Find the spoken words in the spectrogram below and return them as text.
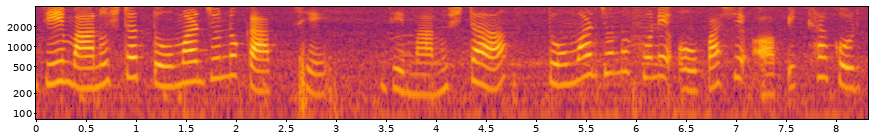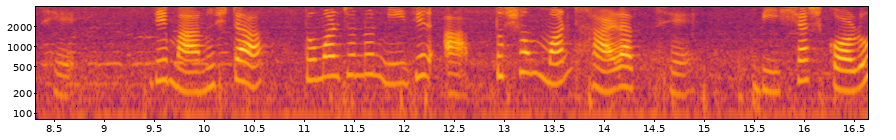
যে মানুষটা তোমার জন্য কাঁদছে, যে মানুষটা তোমার জন্য ফোনে ওপাশে অপেক্ষা করছে, যে মানুষটা তোমার জন্য নিজের আত্মসম্মান হারাচ্ছে। বিশ্বাস করো,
